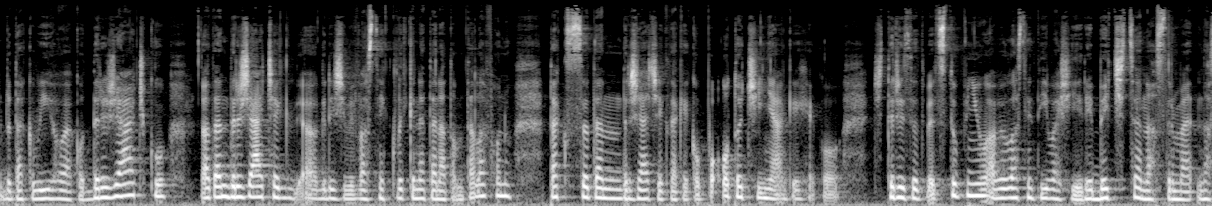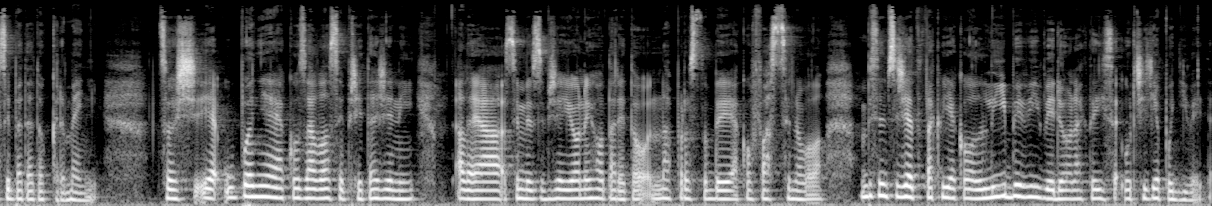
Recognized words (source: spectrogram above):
do takového jako držáčku a ten držáček, když vy vlastně kliknete na tom telefonu, tak se ten držáček tak jako pootočí nějakých jako 45 stupňů stupňů a vy vlastně té vaší rybičce nastrme, nasypete to krmení. Což je úplně jako za vlasy přitažený, ale já si myslím, že Jonyho tady to naprosto by jako fascinovalo. Myslím si, že je to takový jako líbivý video, na který se určitě podívejte.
